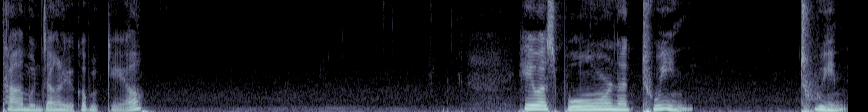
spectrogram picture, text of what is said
다음 문장을 읽어볼게요. He was born a twin. Twin.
